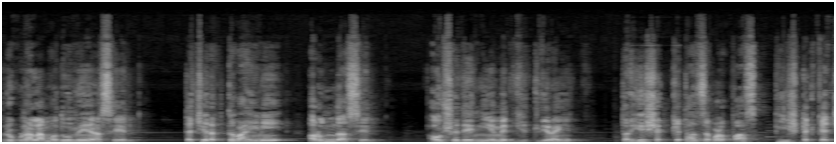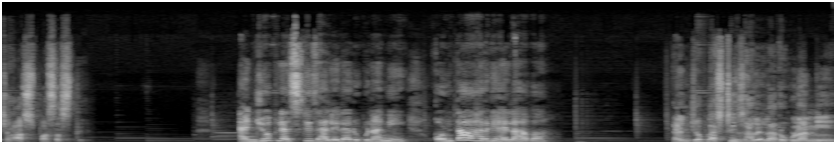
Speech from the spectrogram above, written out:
रुग्णाला मधुमेह असेल त्याची रक्तवाहिनी अरुंद असेल औषधे नियमित घेतली नाहीत तर ही शक्यता जवळपास तीस टक्क्याच्या आसपास असते. अँजिओप्लास्टी झालेल्या रुग्णांनी कोणता आहार घ्यायला हवा? अँजिओप्लास्टी झालेल्या रुग्णांनी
